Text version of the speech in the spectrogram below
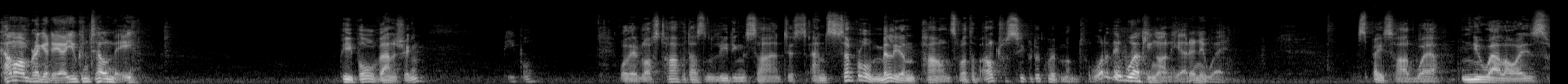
Come on, Brigadier, you can tell me. People vanishing. People? Well, they've lost half a dozen leading scientists and several million pounds worth of ultra secret equipment. What are they working on here, anyway? Space hardware, new alloys,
